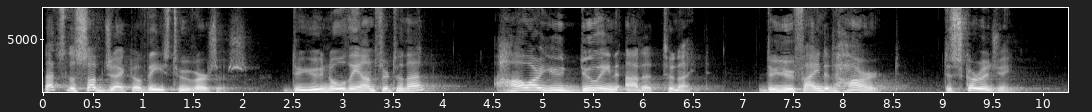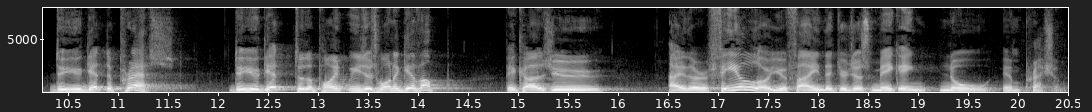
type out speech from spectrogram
That's the subject of these two verses. Do you know the answer to that? How are you doing at it tonight? Do you find it hard, discouraging? Do you get depressed? Do you get to the point where you just want to give up because you either feel or you find that you're just making no impression?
